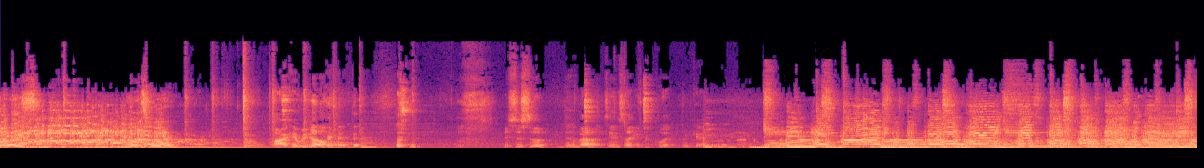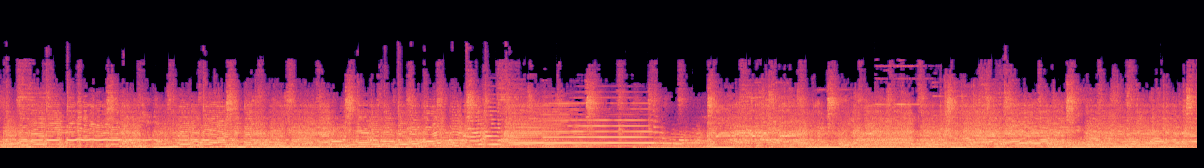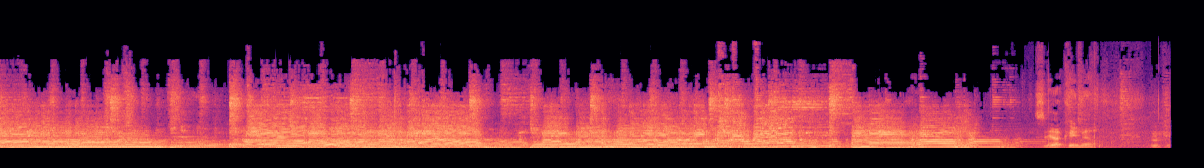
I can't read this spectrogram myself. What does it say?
Noise? Noise for? All right, here we go. This is a, about a 10 second clip. Okay. See how it came out.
